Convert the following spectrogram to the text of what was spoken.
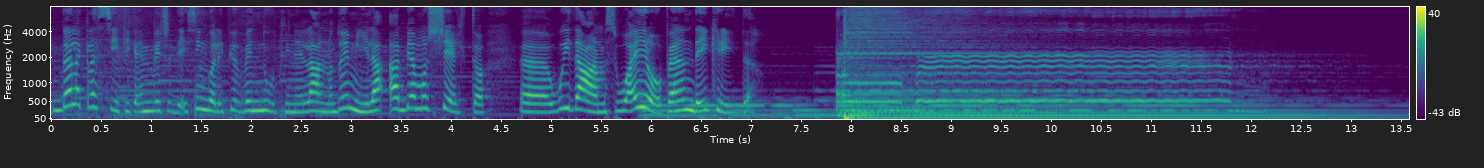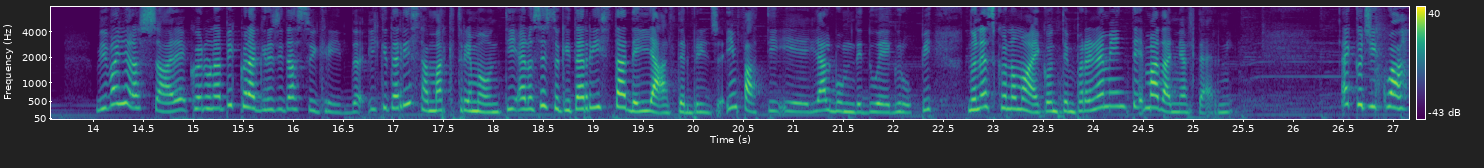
Dalla classifica invece dei singoli più venduti nell'anno 2000 abbiamo scelto uh, With Arms Wide Open dei Creed. Vi voglio lasciare con una piccola curiosità sui Creed. Il chitarrista Mark Tremonti è lo stesso chitarrista degli Alterbridge, infatti gli album dei due gruppi non escono mai contemporaneamente ma ad anni alterni. Eccoci qua,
